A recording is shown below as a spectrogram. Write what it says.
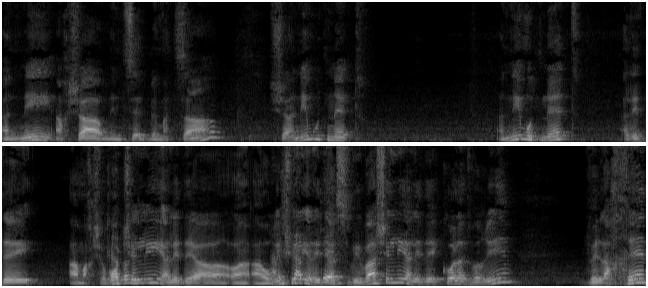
אני עכשיו נמצאת במצב שאני מותנית. אני מותנית על ידי המחשבות עכשיו- שלי, על ידי ההורים שלי, על ידי כן. הסביבה שלי, על ידי כל הדברים, ולכן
